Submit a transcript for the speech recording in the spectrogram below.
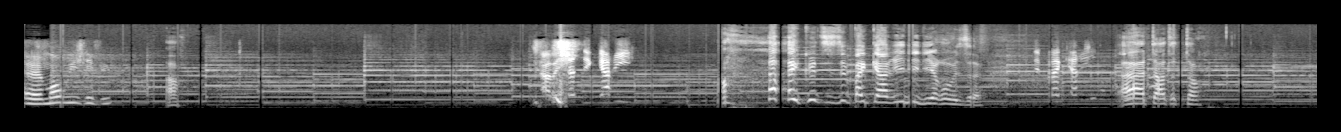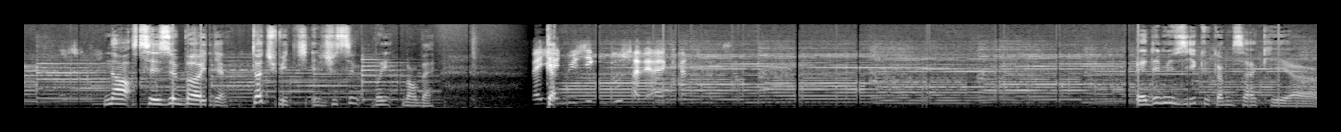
Euh, moi, oui, je l'ai vu. Ah, mais ça, c'est Carrie. Ah, écoute, si c'est pas Carrie, Lily Rose. C'est pas Carrie Ah, attends, attends, attends. Non, c'est The Boy. Toi, tu es. Je sais. Oui, bon ben. Bah, Il y a une musique douce avec, Il y a des musiques comme ça qui. euh,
